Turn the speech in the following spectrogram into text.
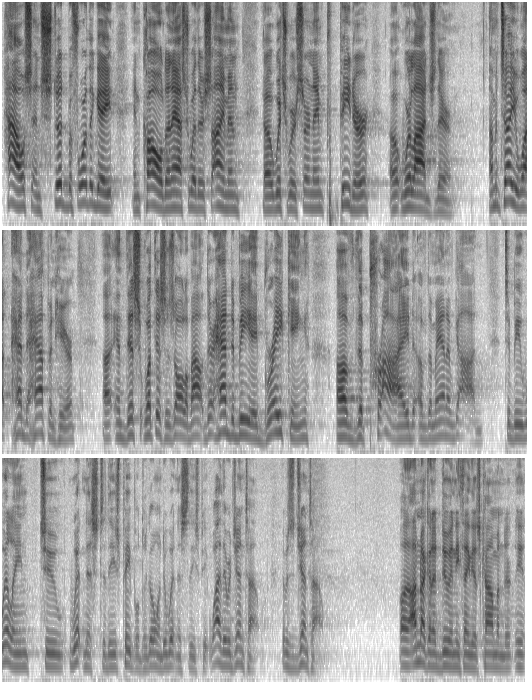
house and stood before the gate and called and asked whether Simon, uh, which were surnamed Peter, uh, were lodged there. I'm going to tell you what had to happen here, uh, and this what this is all about. There had to be a breaking of the pride of the man of God to be willing to witness to these people, to go and to witness to these people. Why? They were Gentile. It was a Gentile. Well, I'm not going to do anything that's common, to, you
